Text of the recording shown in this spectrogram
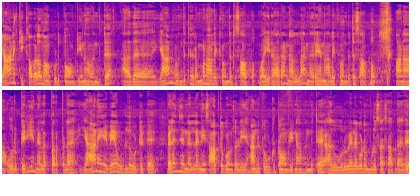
யானைக்கு கவலமாக கொடுத்தோம் அப்படின்னா வந்துட்டு அதை யானை வந்துட்டு ரொம்ப நாளைக்கு வந்துட்டு சாப்பிடும். வயிறார நல்லா நிறைய நாளைக்கு வந்துட்டு சாப்பிடும். ஆனால் ஒரு பெரிய நிலப்பரப்பில் யானையவே உள்ளே விட்டுட்டு விளைஞ்ச நெல்லை நீ சாப்பிட்டுக்கோன்னு சொல்லி யானைகிட்ட விட்டுட்டோம் அப்படின்னா வந்துட்டு அது ஒரு வேளை கூட முழுசாக சாப்பிடாது.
